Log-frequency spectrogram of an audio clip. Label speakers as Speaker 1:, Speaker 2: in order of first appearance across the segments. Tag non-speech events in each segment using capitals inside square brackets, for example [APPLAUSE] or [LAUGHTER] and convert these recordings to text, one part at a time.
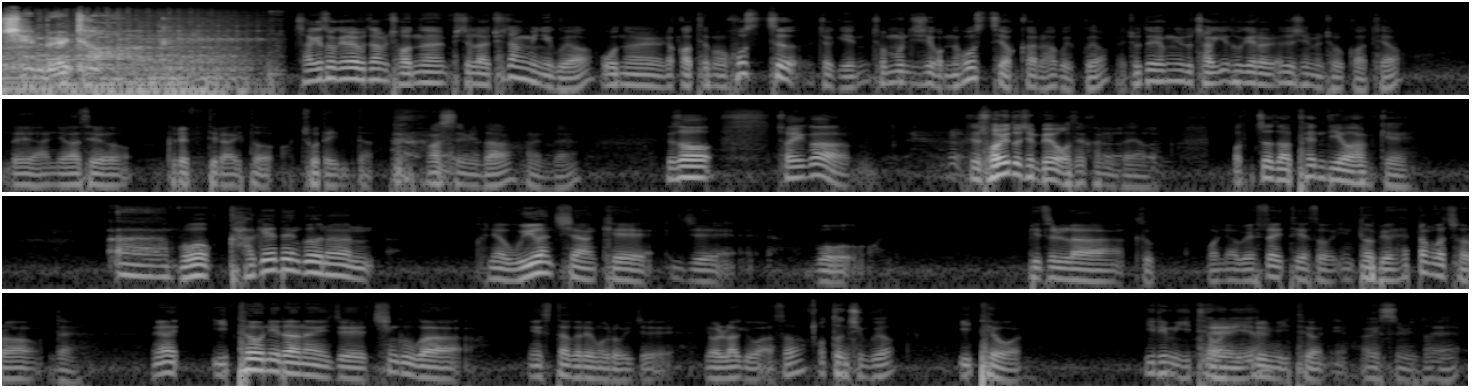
Speaker 1: Chamber Talk.
Speaker 2: 자기소개를 해보자면 저는 비질라의 최장민이고요. 오늘 약간 어떻게 보면 호스트적인 전문 지식 없는 호스트 역할을 하고 있고요. 네, 조대 형님도 자기소개를 해주시면 좋을 것 같아요.
Speaker 3: 네 안녕하세요 그래피티 라이터 조대입니다. [LAUGHS]
Speaker 2: 맞습니다. 네. 그래서 저희가 저희도 지금 매우 어색합니다. 형. 어쩌다 팬디와 함께
Speaker 3: 아 뭐 가게 된 거는 그냥 우연치 않게 이제 뭐 비슬라 그 뭐냐 웹사이트에서 인터뷰했던 것처럼
Speaker 2: 네.
Speaker 3: 그냥 이태원이라는 이제 친구가 인스타그램으로 이제 연락이 와서
Speaker 2: 어떤 친구요?
Speaker 3: 이태원
Speaker 2: 이름이 이태원이에요.
Speaker 3: 네, 이름이 이태원이에요.
Speaker 2: 알겠습니다. 네.
Speaker 3: 네.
